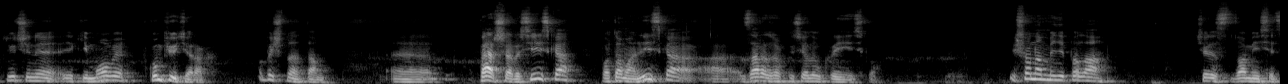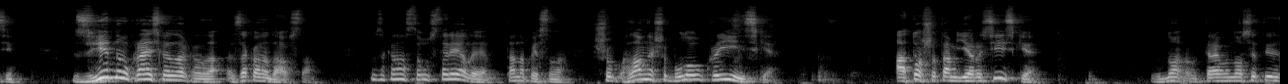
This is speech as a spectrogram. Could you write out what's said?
включені які мови в комп'ютерах. Обично там е, перша російська, потім англійська, а зараз включили українську. І що нам мені пила через два місяці? Згідно українського законода- законодавства. Ну, законодавство устаріле, там написано, що головне, щоб було українське. А то, що там є російське, треба вносити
